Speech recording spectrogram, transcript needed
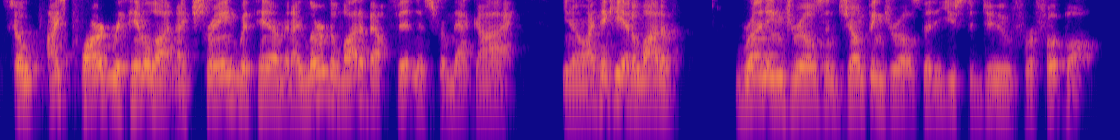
so I sparred with him a lot, and I trained with him, and I learned a lot about fitness from that guy. You know, I think he had a lot of running drills and jumping drills that he used to do for football.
